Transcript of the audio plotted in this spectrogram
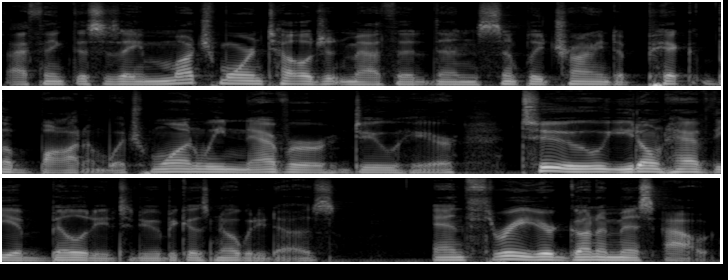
I think this is a much more intelligent method than simply trying to pick the bottom, which one, we never do here. Two, you don't have the ability to do because nobody does. And three, you're going to miss out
